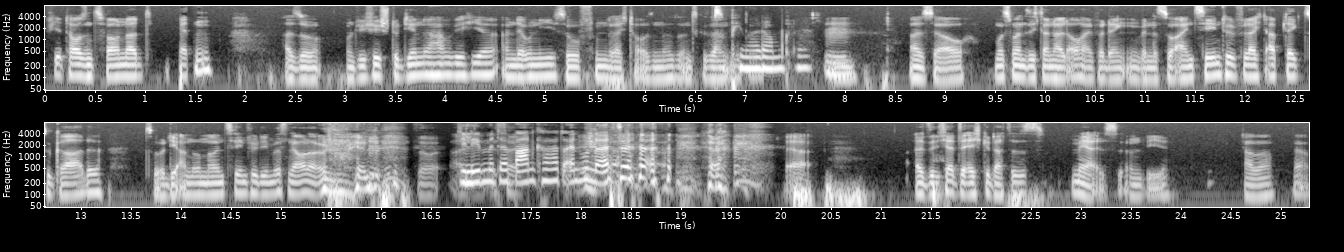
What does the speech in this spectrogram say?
4200 Betten. Also, und wie viele Studierende haben wir hier an der Uni? So 35.000, also So insgesamt. Pi mal Daumen, glaube ich. Mhm. Also ja auch, muss man sich dann halt auch einfach denken, wenn das so ein Zehntel vielleicht abdeckt, so gerade, so die anderen neun Zehntel, die müssen ja auch noch irgendwo hin. So, Die also leben mit der halt- Bahncard 100. Ja. Also ich hätte echt gedacht, dass es mehr ist irgendwie. Aber ja.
